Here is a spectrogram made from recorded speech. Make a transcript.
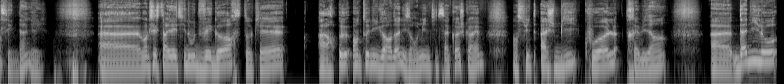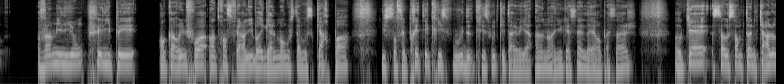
C'est une dinguerie. Euh, Manchester United, Wood Weghorst, ok. Alors, eux, Anthony Gordon, ils ont remis une petite sacoche quand même. Ensuite, HB, Quall, très bien. Euh, Danilo, 20 millions. Felipe, encore une fois, un transfert libre également. Gustavo Scarpa. Ils se sont fait prêter Chris Wood. Chris Wood qui est arrivé il y a un an à Newcastle, d'ailleurs, au passage. Ok. Southampton, Carlos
